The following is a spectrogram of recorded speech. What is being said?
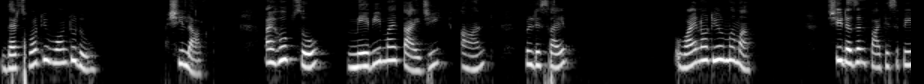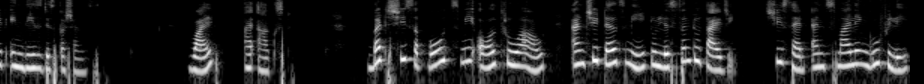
that's what you want to do? She laughed. I hope so. Maybe my Taiji aunt will decide. Why not your mama? She doesn't participate in these discussions. Why? I asked. But she supports me all throughout and she tells me to listen to Taiji, she said, and smiling goofily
